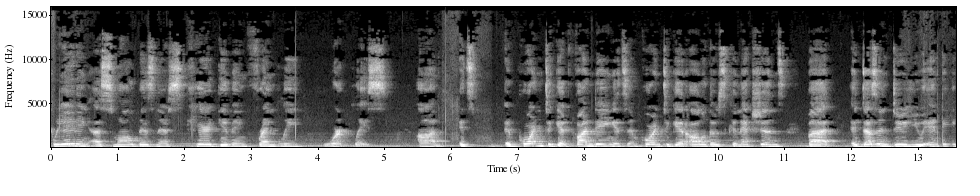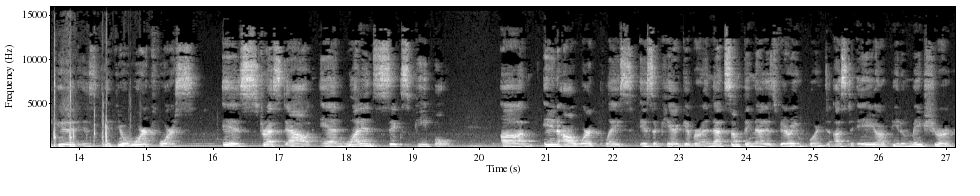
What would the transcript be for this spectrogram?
creating a small business caregiving friendly workplace. Um, it's important to get funding it's important to get all of those connections but it doesn't do you any good if your workforce is stressed out. And one in six people um, in our workplace is a caregiver. And that's something that is very important to us to aarp to make sure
